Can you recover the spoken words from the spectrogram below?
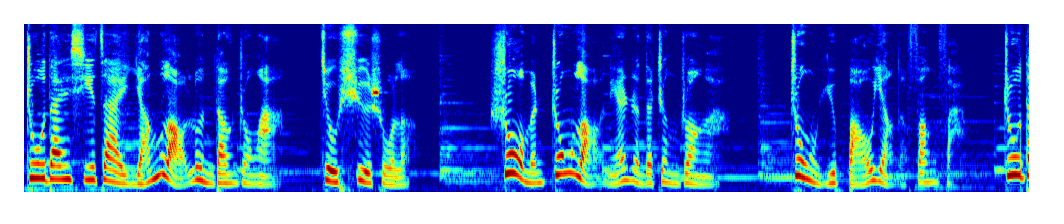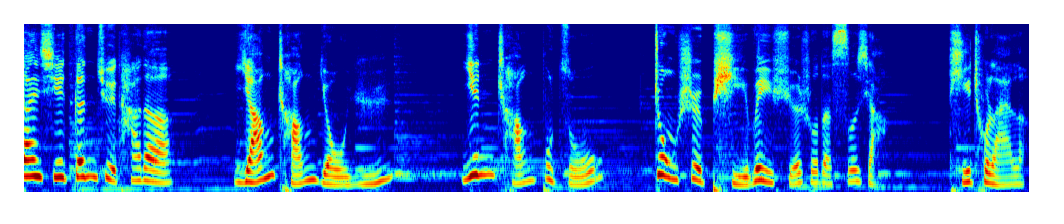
朱丹溪在《养老论》当中啊，就叙述了，说我们中老年人的症状啊，重于保养的方法。朱丹溪根据他的阳常有余、阴常不足，重视脾胃学说的思想，提出来了，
